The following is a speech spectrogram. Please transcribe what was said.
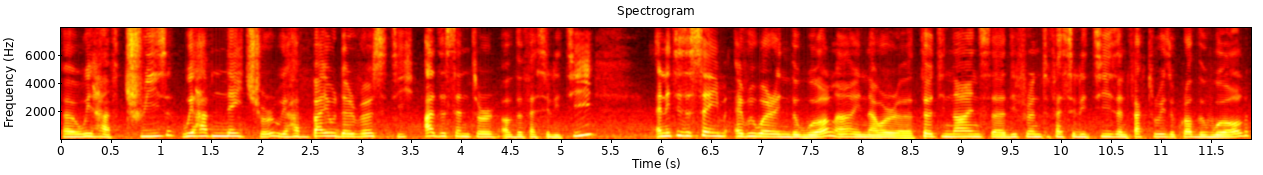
uh, we have trees, we have nature, we have biodiversity at the center of the facility. And it is the same everywhere in the world, uh, in our uh, 39 uh, different facilities and factories across the world.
